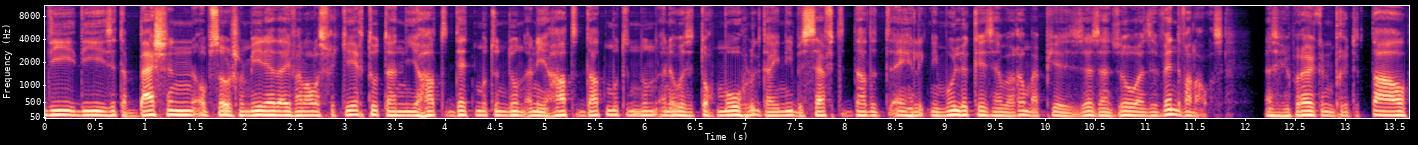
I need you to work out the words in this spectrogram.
die, die zit te bashen op social media dat je van alles verkeerd doet en je had dit moeten doen en je had dat moeten doen en hoe is het toch mogelijk dat je niet beseft dat het eigenlijk niet moeilijk is en waarom heb je zus en zo en ze vinden van alles. En ze gebruiken brute taal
